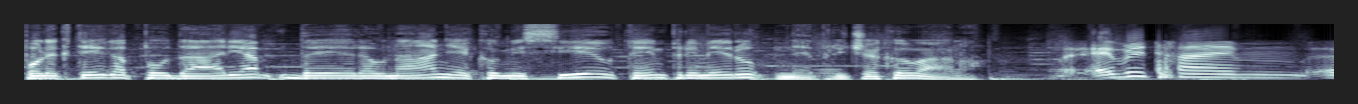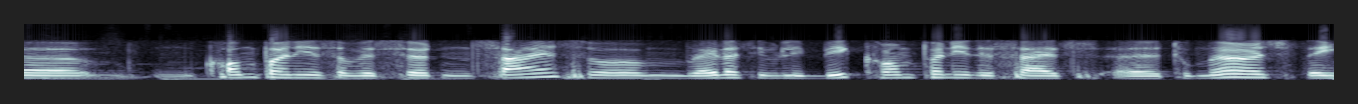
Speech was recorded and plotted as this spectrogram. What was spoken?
Poleg tega povdarja, da je ravnanje komisije v tem primeru nepričakovano. Every time uh, companies of a certain size or relatively big company decides uh, to merge, they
